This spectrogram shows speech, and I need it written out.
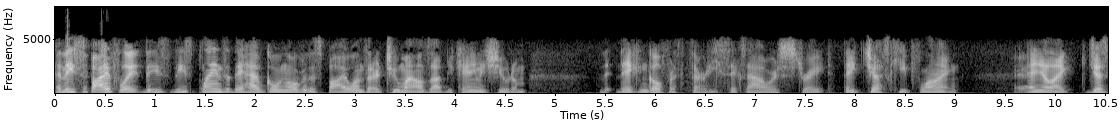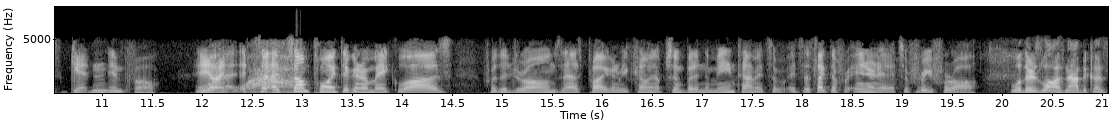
and these spy fla- these these planes that they have going over the spy ones that are two miles up, you can't even shoot them. They can go for 36 hours straight. They just keep flying, Yeah. and you're like just getting info. And you're Well, like, at, wow. at some point they're going to make laws for the drones, and that's probably going to be coming up soon. But in the meantime, it's a it's, it's like the fr- internet. It's a Hmm. free for all. Well, there's laws now because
